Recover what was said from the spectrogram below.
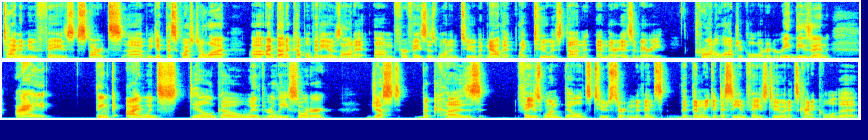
time a new phase starts, uh, we get this question a lot. Uh, I've done a couple videos on it um, for phases one and two, but now that like two is done and there is a very chronological order to read these in, I think I would still go with release order just because phase one builds to certain events that then we get to see in phase two and it's kind of cool to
